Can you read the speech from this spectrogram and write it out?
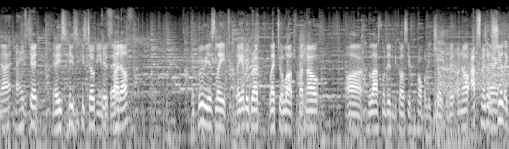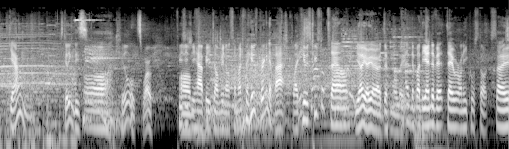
no. No, he's good. yeah, he's, he's, he's joking a Good bit slide there. off. And previously, like every grab led to a lot, but now uh, the last one didn't because he probably choked a bit. Oh no, up smash out of shield again. He's getting these Oh. kills. Wow. PCG Um, happy, DonB not so much, but he was bringing it back. Like he was two stocks down, Yeah, yeah, yeah, definitely. and then by the end of it, they were on equal stocks. So,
